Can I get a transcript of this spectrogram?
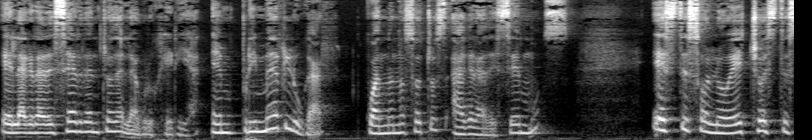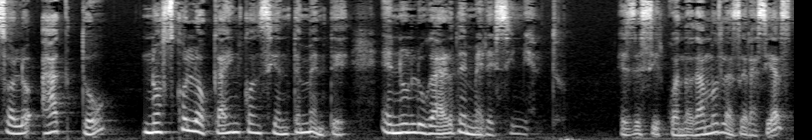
el agradecer dentro de la brujería. En primer lugar, cuando nosotros agradecemos, este solo hecho, este solo acto nos coloca inconscientemente en un lugar de merecimiento. Es decir, cuando damos las gracias,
